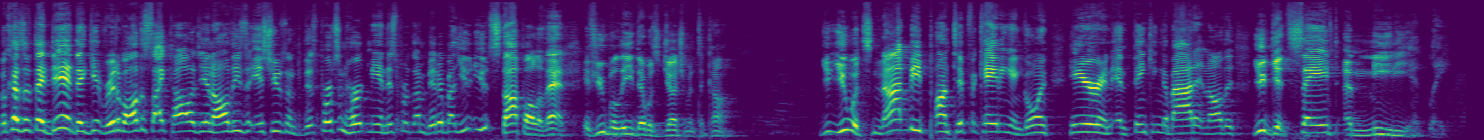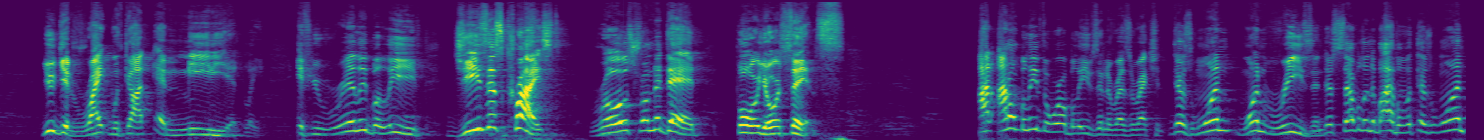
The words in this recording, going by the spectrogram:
Because if they did, they'd get rid of all the psychology and all these issues, and this person hurt me and this person I'm bitter about. You, you'd stop all of that if you believed there was judgment to come. You, you would not be pontificating and going here and, and thinking about it and all this. You'd get saved immediately. You'd get right with God immediately. If you really believe Jesus Christ rose from the dead for your sins. I, I, don't believe the world believes in the resurrection. There's one, one reason, there's several in the Bible, but there's one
